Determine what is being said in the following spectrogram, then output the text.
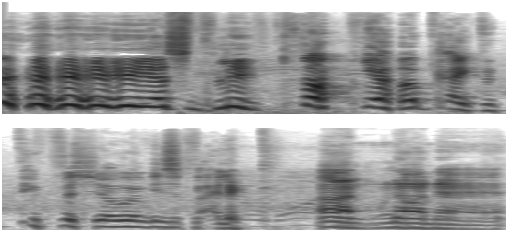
Nee, alsjeblieft. Fuck jou. Krijg de tyfus, jongen. Wie is veilig. Ah, no, nee.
